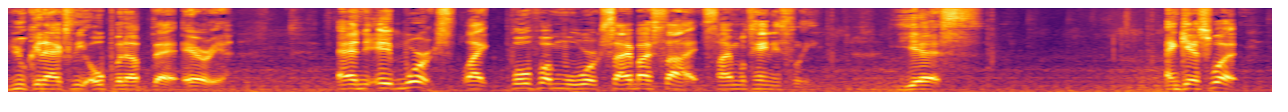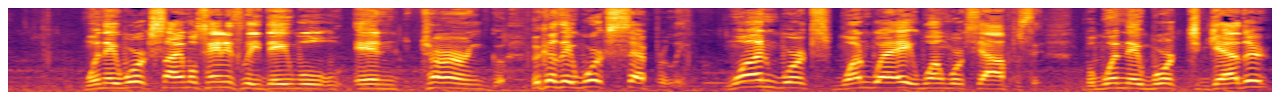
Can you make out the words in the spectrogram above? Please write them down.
you can actually open up that area. And it works. Like both of them will work side by side, simultaneously. Yes. And guess what? When they work simultaneously, they will in turn, because they work separately. One works one way, one works the opposite. But when they work together,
